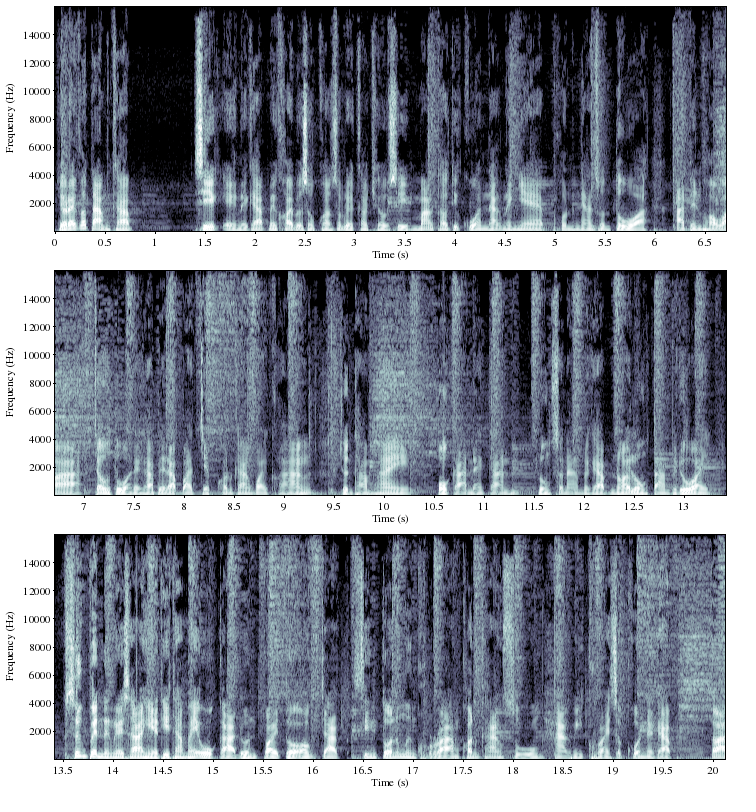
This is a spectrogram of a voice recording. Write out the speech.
อย่างไรก็ตามครับ ซียกเองนะครับไม่ค่อยประสบความสำเร็จกับเชลซีมากเท่าที่ควรนักในแง่ผลงานส่วนตัว อาจเป็นเพราะว่าเจ้าตัวนะครับได้รับบาดเจ็บค่อนข้างบ่อยครั้ง จนทำให้โอกาสในการลงสนามนะครับน้อยลงตามไปด้วย ซึ่งเป็นหนึ่งในสาเหตุที่ทำให้โอกาสโดนปล่อยตัวออกจากสิงโตน้ำเงินครามค่อนข้างสูง หากมีใครสักคนนะครับกล้า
